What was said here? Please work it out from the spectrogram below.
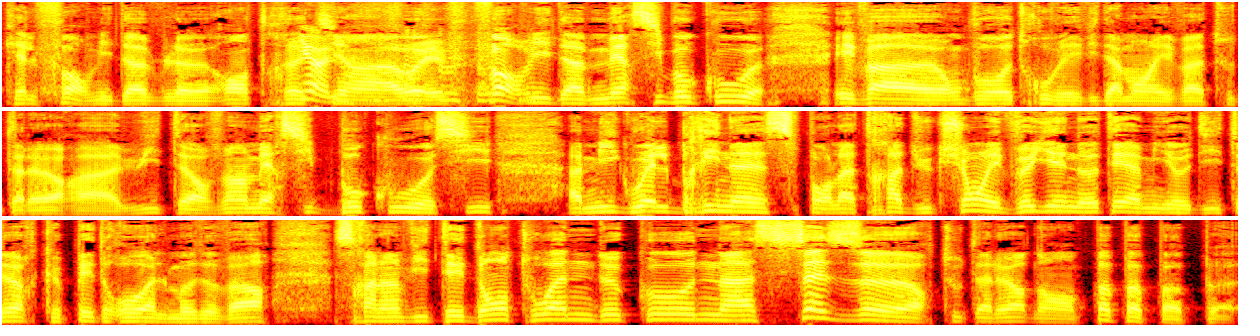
Quel formidable entretien. Ah ouais, formidable. Merci beaucoup, Eva. On vous retrouve évidemment, Eva, tout à l'heure à 8h20. Merci beaucoup aussi à Miguel Brines pour la traduction Et veuillez noter, amis auditeurs, que Pedro Almodovar sera l'invité d'Antoine de Caunes à 16h tout à l'heure dans Pop Pop Pop.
